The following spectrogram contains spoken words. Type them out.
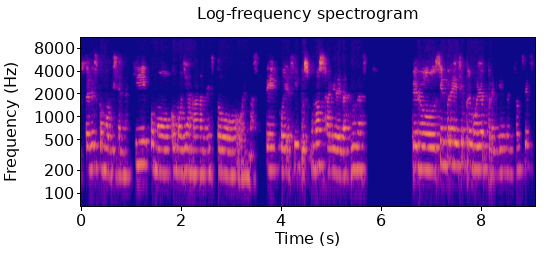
ustedes cómo dicen aquí, cómo, cómo llaman esto en mazateco y así, pues uno sale de las dudas. Pero siempre, siempre voy aprendiendo. Entonces,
